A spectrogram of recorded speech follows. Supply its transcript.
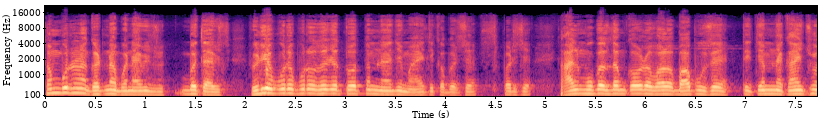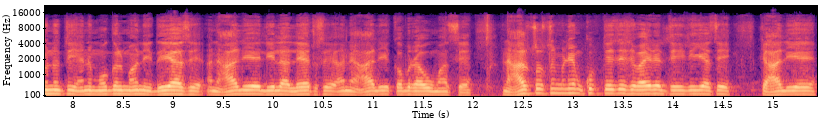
સંપૂર્ણ ઘટના બનાવી બતાવીશ. વીડિયો પૂરેપૂરો જોજો તો જ તમને હજી માહિતી ખબર છે, પડશે. હાલ મોગલધામ કપરાવાળો બાપુ છે, તે તેમને કાંઈ છું નથી અને મોગલમાંની દયા છે અને હાલ એ લીલા લહેર છે અને હાલ એ કબરાઓમાં છે. અને હાલ સોશિયલ મીડિયામાં ખૂબ તેજી વાયરલ થઈ રહ્યા છે કે હાલ એ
